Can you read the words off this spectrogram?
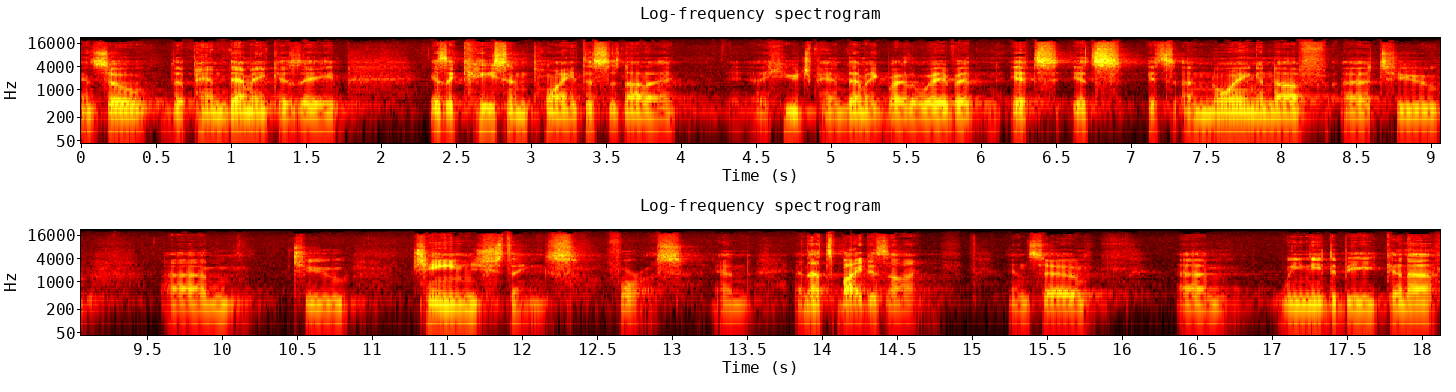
And so the pandemic is a, is a case in point. This is not a, a huge pandemic, by the way, but it's, it's, it's annoying enough uh, to, um, to change things for us. And, and that's by design. And so um, we need to be kind of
